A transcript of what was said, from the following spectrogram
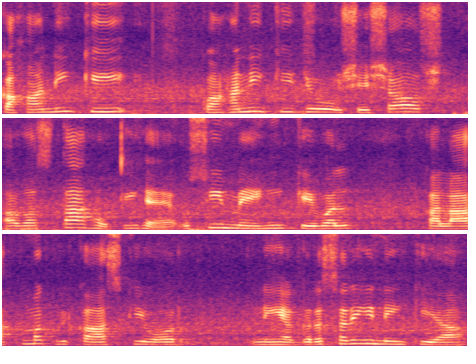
कहानी की कहानी की जो शेषा अवस्था होती है, उसी में ही केवल कलात्मक विकास की ओर ने अग्रसर ही नहीं किया,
